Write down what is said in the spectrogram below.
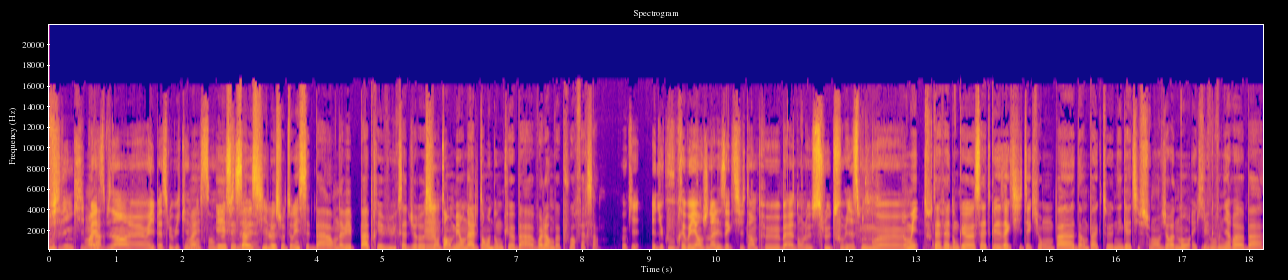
feeling qui passe bien, euh, ouais, ils passent le week-end ensemble. Et c'est ça aussi, le slow tourisme, c'est bah, on n'avait pas prévu que ça durait aussi mm. longtemps, mais on a le temps, donc euh, bah, voilà, on va pouvoir faire ça. Ok. Et du coup, vous prévoyez en général les activités un peu bah, dans le slow tourisme ou euh Oui, tout à fait. Donc, ça va être que des activités qui n'auront pas d'impact négatif sur l'environnement et qui vont venir bah,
